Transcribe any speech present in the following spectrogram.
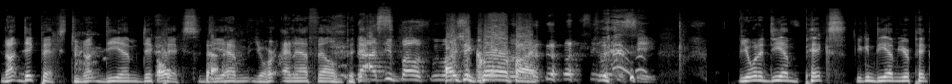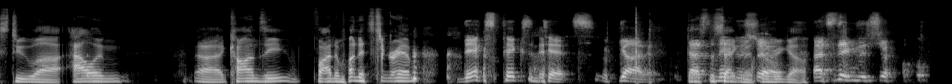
Not dick pics. Do not DM dick Oh, pics. yeah. DM your NFL picks. Yeah, do both. We I should to- clarify. Let's see. Let's see. If you want to DM pics, you can DM your pics to uh, Alan uh, Consie. Find him on Instagram. Dicks, picks, and tits. Got it. That's, the, name of segment. show. there we go. That's the name of the show.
